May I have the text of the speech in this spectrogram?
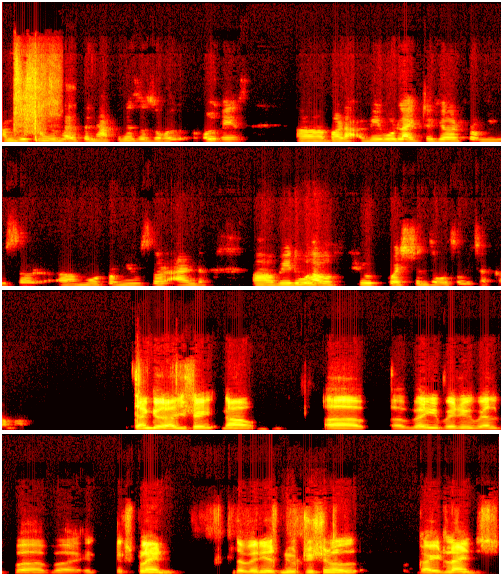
I'm wishing you health and happiness as all, always. Uh, but uh, we would like to hear from you, sir, uh, more from you, sir, and we do have a few questions also which have come up. Thank you, Rajashree. Now, uh, uh, very, very well uh, uh, explained the various nutritional guidelines.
